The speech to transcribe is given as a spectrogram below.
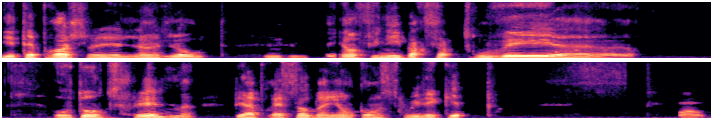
ils étaient proches l'un de l'autre. Mhm. Ils ont fini par se retrouver euh, autour du film. Puis après ça, ben, ils ont construit l'équipe. Wow.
